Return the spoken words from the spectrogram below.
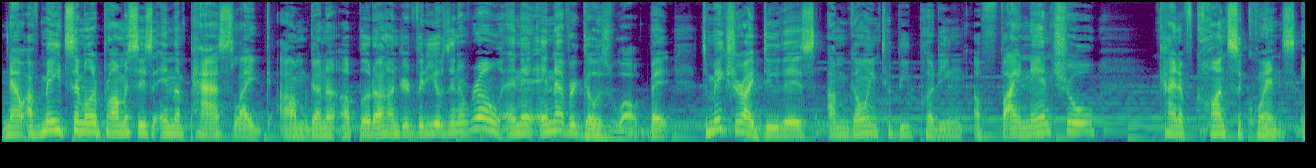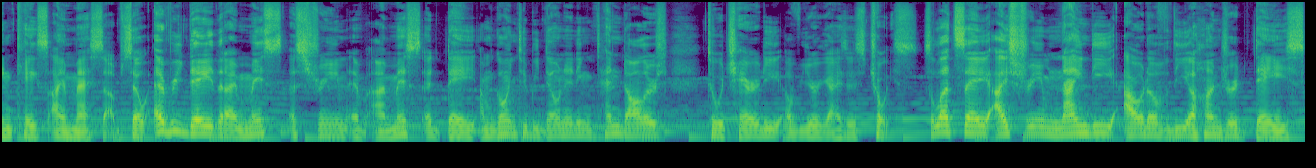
Now, I've made similar promises in the past, like I'm gonna upload 100 videos in a row, and it, it, never goes well. But to make sure I do this, I'm going to be putting a financial kind of consequence in case I mess up. So every day that I miss a stream, if I miss a day, I'm going to be donating $10 to a charity of your guys' choice. So let's say I stream 90 out of the 100 days.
